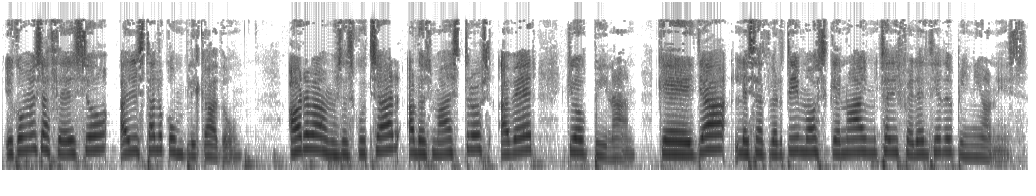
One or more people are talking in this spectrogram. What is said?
¿Y cómo se hace eso? Ahí está lo complicado. Ahora vamos a escuchar a los maestros a ver qué opinan, que ya les advertimos que no hay mucha diferencia de opiniones.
